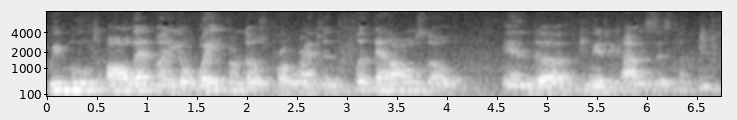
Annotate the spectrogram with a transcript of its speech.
We moved all that money away from those programs and put that also in the community college system.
